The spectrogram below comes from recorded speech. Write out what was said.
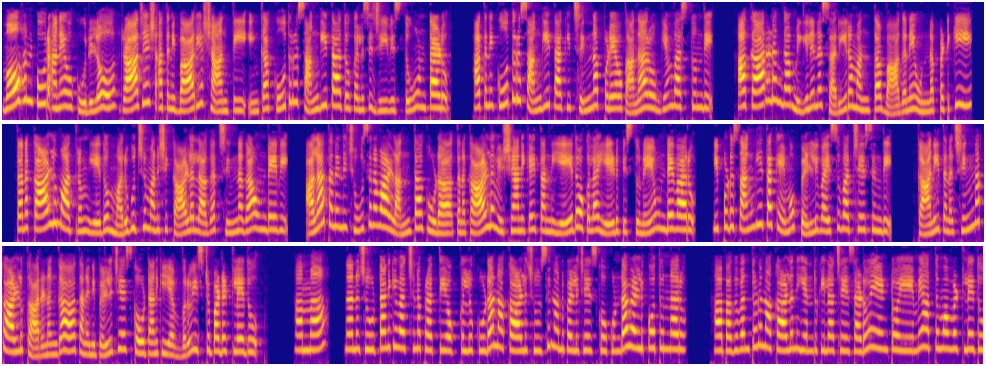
మోహన్పూర్ అనే ఒక ఊరిలో రాజేష్ అతని భార్య శాంతి ఇంకా కూతురు సంగీతతో కలిసి జీవిస్తూ ఉంటాడు. అతని కూతురు సంగీతకి చిన్నప్పుడే ఒక అనారోగ్యం వస్తుంది. ఆ కారణంగా మిగిలిన శరీరం అంతా బాగానే ఉన్నప్పటికీ తన కాళ్ళు మాత్రం ఏదో మరుగుజ్జు మనిషి కాళ్ళలాగా చిన్నగా ఉండేవి. అలా తనని చూసిన వాళ్ళంతా కూడా తన కాళ్ళ విషయానికై తన్ని ఏదో ఒకలా ఏడిపిస్తూనే ఉండేవారు. ఇప్పుడు సంగీతకేమో పెళ్ళి వయసు వచ్చేసింది. కానీ తన చిన్న కాళ్ళు కారణంగా తనని పెళ్ళి చేసుకోవటానికి ఎవ్వరూ ఇష్టపడట్లేదు. అమ్మా నన్ను చూడటానికి వచ్చిన ప్రతి ఒక్కళ్ళు కూడా నా కాళ్ళు చూసి నన్ను పెళ్ళి చేసుకోకుండా వెళ్ళిపోతున్నారు. ఆ భగవంతుడు నా కాళ్ళని ఎందుకు ఇలా చేశాడో ఏంటో ఏమీ అర్థం అవ్వట్లేదు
